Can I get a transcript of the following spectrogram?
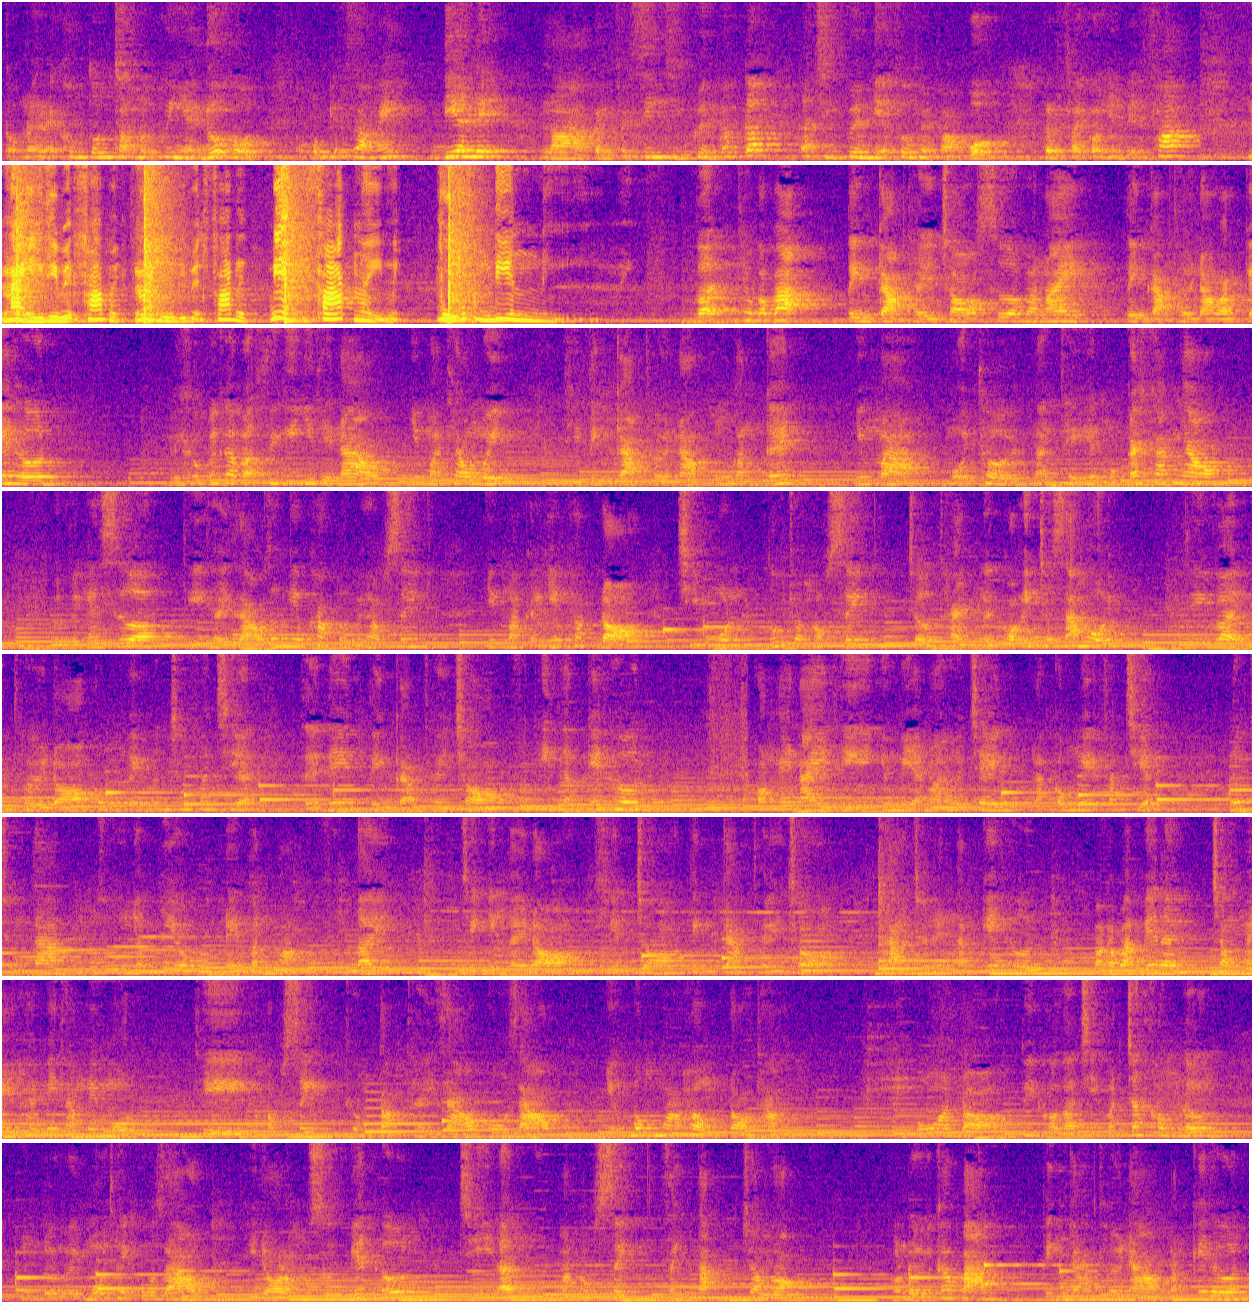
Cậu này lại không tôn trọng nội quy nhà nước rồi. Cậu có biết rằng ấy, điên ấy là cần phải xin chính quyền các cấp các chính quyền địa phương phải vào cuộc cần phải có những biện pháp. Này thì biện pháp này này thì biện pháp này biện pháp này mày bố thằng điên này. Vậy theo các bạn tình cảm thầy trò xưa và nay tình cảm thời nào gắn kết hơn? Mình không biết các bạn suy nghĩ như thế nào nhưng mà theo mình thì tình cảm thời nào cũng gắn kết nhưng mà mỗi thời lại thể hiện một cách khác nhau. Bởi vì ngày xưa thì thầy giáo rất nghiêm khắc đối với học sinh nhưng mà cái nghiêm khắc đó chỉ muốn giúp cho học sinh trở thành người có ích cho xã hội. Vì vậy, thời đó công nghệ vẫn chưa phát triển, thế nên tình cảm thầy trò vẫn ít gắn kết hơn. Còn ngày nay thì như mỹ đã nói ở trên là công nghệ phát triển, nước chúng ta cũng du nhập nhiều nền văn hóa của phương tây. Chính những cái đó khiến cho tình cảm thầy trò càng trở nên gắn kết hơn. Và các bạn biết đấy, trong ngày học sinh thường tặng thầy giáo, cô giáo những bông hoa hồng đỏ thắm. Những bông hoa đó tuy có giá trị vật chất không lớn, nhưng đối với mỗi thầy cô giáo thì đó là một sự biết ơn, tri ân mà học sinh dành tặng cho họ. Còn đối với các bạn, tình cảm thời nào gắn kết hơn?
